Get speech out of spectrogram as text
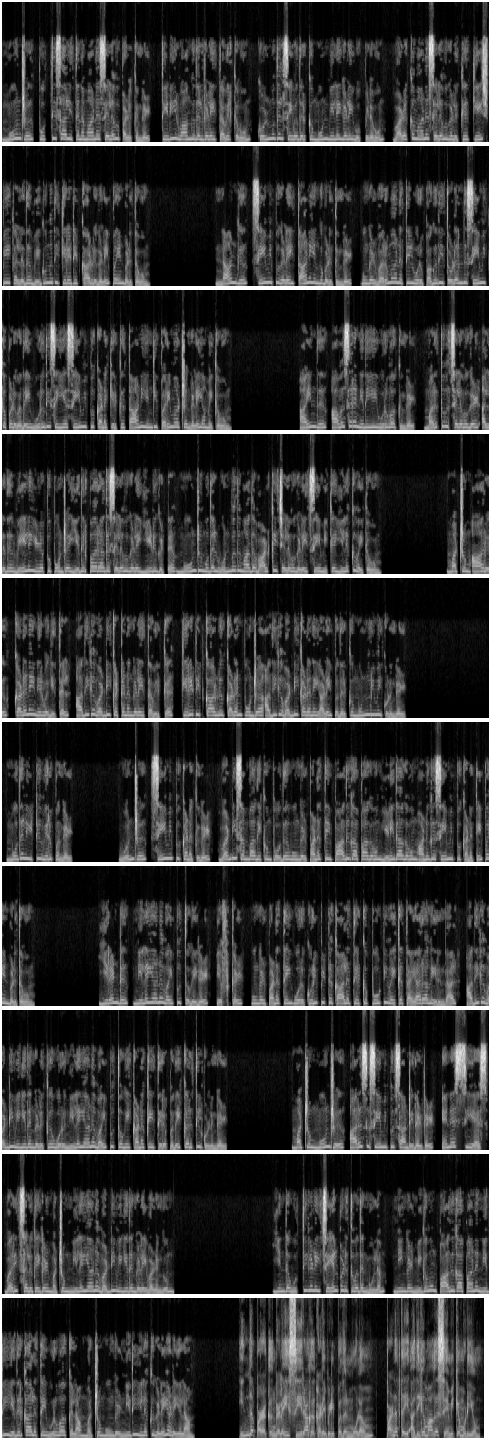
மூன்று புத்திசாலித்தனமான செலவு பழக்கங்கள். திடீர் வாங்குதல்களை தவிர்க்கவும் கொள்முதல் செய்வதற்கு முன் விலைகளை ஒப்பிடவும் வழக்கமான செலவுகளுக்கு கேஷ்பேக் அல்லது வெகுமதி கிரெடிட் கார்டுகளை பயன்படுத்தவும். நான்கு சேமிப்புகளை தானியங்குபடுத்துங்கள். உங்கள் வருமானத்தில் ஒரு பகுதி தொடர்ந்து சேமிக்கப்படுவதை உறுதி செய்ய சேமிப்பு கணக்கிற்கு தானியங்கி பரிமாற்றங்களை அமைக்கவும். ஐந்து அவசர நிதியை உருவாக்குங்கள். மருத்துவ செலவுகள் அல்லது வேலை இழப்பு போன்ற எதிர்பாராத செலவுகளை ஈடுகட்ட மூன்று முதல் ஒன்பது மாத வாழ்க்கை செலவுகளை சேமிக்க இலக்கு வைக்கவும். மற்றும் ஆறு கடனை நிர்வகித்தல் அதிக வட்டி கட்டணங்களை தவிர்க்க கிரெடிட் கார்டு கடன் போன்ற அதிக வட்டி கடனை அடைப்பதற்கு முன்னுரிமை கொடுங்கள். முதலீட்டு விருப்பங்கள். ஒன்று சேமிப்பு கணக்குகள். வட்டி சம்பாதிக்கும் போது உங்கள் பணத்தை பாதுகாப்பாகவும் எளிதாகவும் அணுக சேமிப்பு கணக்கை பயன்படுத்தவும். இரண்டு நிலையான வைப்புத் தொகைகள் எஃப்கள் உங்கள் பணத்தை ஒரு குறிப்பிட்ட காலத்திற்கு பூட்டி வைக்க தயாராக இருந்தால் அதிக வட்டி விகிதங்களுக்கு ஒரு நிலையான வைப்புத் தொகை கணக்கை திறப்பதை கருத்தில் கொள்ளுங்கள். மற்றும் மூன்று அரசு சேமிப்பு சான்றிதழ்கள் என்எஸ்சிஎஸ் வரி சலுகைகள் மற்றும் நிலையான வட்டி விகிதங்களை வழங்கும் இந்த உத்திகளை செயல்படுத்துவதன் மூலம் நீங்கள் மிகவும் பாதுகாப்பான நிதி எதிர்காலத்தை உருவாக்கலாம் மற்றும் உங்கள் நிதி இலக்குகளை அடையலாம். இந்த பழக்கங்களை சீராக கடைபிடிப்பதன் மூலம் பணத்தை அதிகமாக சேமிக்க முடியும்.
